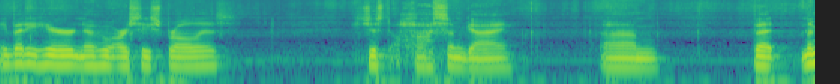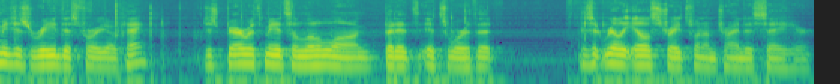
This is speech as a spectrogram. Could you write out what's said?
Anybody here know who R.C. Sproul is? He's just an awesome guy. Um, but let me just read this for you, okay? Just bear with me. It's a little long, but it's, it's worth it because it really illustrates what I'm trying to say here.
